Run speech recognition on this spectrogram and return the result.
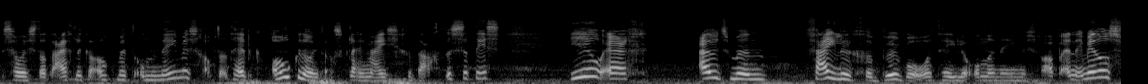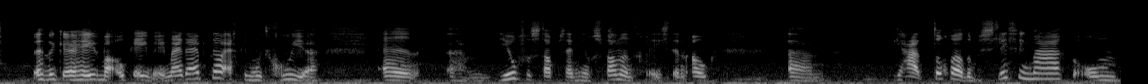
zo is dat eigenlijk ook met ondernemerschap. Dat heb ik ook nooit als klein meisje gedacht. Dus het is heel erg uit mijn veilige bubbel, het hele ondernemerschap. En inmiddels ben ik er helemaal oké mee. Maar daar heb ik wel echt in moeten groeien. En ehm, heel veel stappen zijn heel spannend geweest. En ook um, ja, toch wel de beslissing maken om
